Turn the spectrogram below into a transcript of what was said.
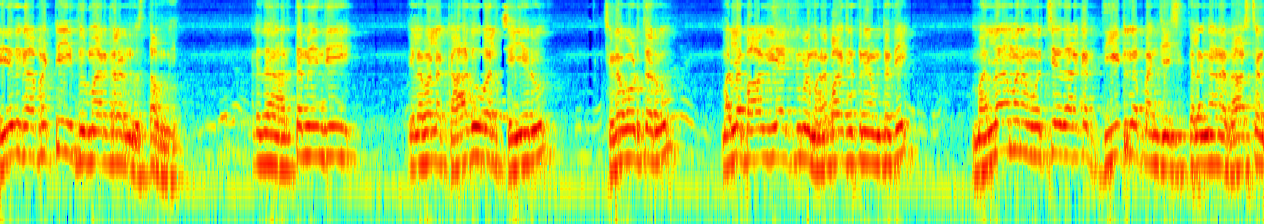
లేదు కాబట్టి ఈ దుర్మార్గాలను వస్తూ ఉన్నాయి. అంటే దాని అర్థమైంది? వీళ్ళ వల్ల కాదు వాళ్ళు చెయ్యరు చెడగొడతారు. మళ్ళా బాగు చేయాల్సింది కూడా మన బాధ్యతనే ఉంటుంది. మళ్ళా మనం వచ్చేదాకా ధీటుగా పనిచేసి తెలంగాణ రాష్ట్రం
